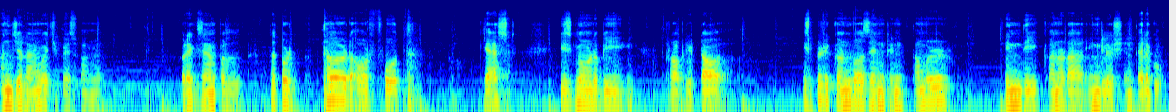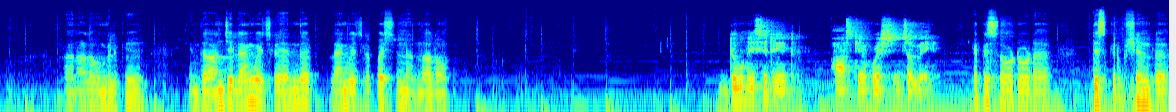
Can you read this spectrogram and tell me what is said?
அஞ்சு லாங்குவேஜ் பேசுவாங்க. For example the third or fourth guest is gonna be probably that is very conversant in Tamil Hindi Kannada English and Telugu. அதனால் உங்களுக்கு இந்த அஞ்சு லாங்குவேஜில் எந்த லாங்குவேஜில் கொஸ்டின் இருந்தாலும் don't hesitate ask your questions away எபிசோடோட டிஸ்கிரிப்ஷனில்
